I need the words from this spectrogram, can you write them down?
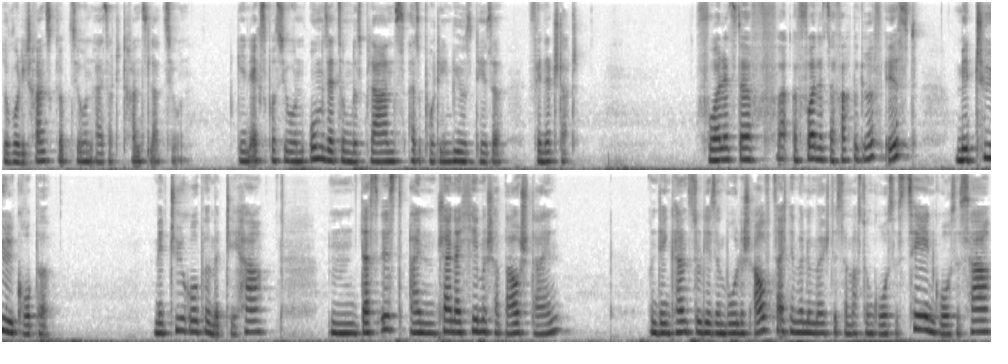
Sowohl die Transkription als auch die Translation. Genexpression, Umsetzung des Plans, also Proteinbiosynthese, findet statt. Vorletzter, äh, vorletzter Fachbegriff ist Methylgruppe. Methylgruppe mit TH. Mm, das ist ein kleiner chemischer Baustein und den kannst du dir symbolisch aufzeichnen, wenn du möchtest. Dann machst du ein großes C, ein großes H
